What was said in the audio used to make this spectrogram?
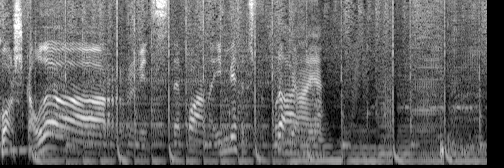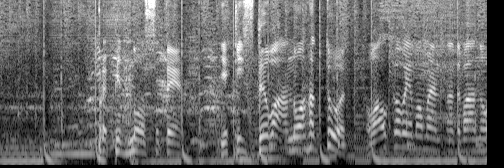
Кошка, удар від Степана і м'яч впадає. Припідносити якийсь диван. Ну а тут валковий момент на 2-0.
